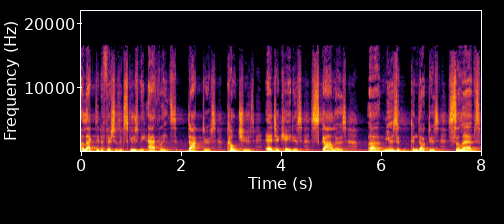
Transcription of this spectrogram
elected officials, excuse me, athletes, doctors, coaches, educators, scholars, uh, music conductors, celebs,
